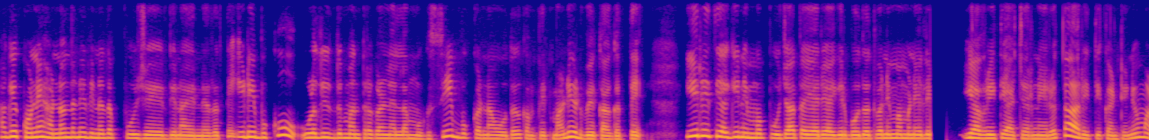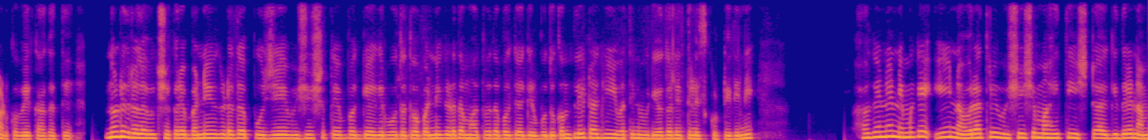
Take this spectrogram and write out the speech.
ಹಾಗೆ ಕೊನೆ ಹನ್ನೊಂದನೇ ದಿನದ ಪೂಜೆ ದಿನ ಏನಿರುತ್ತೆ? ಇಡೀ ಬುಕ್ಕು ಉಳಿದಿದ್ದ ಮಂತ್ರಗಳನ್ನೆಲ್ಲ ಮುಗಿಸಿ ಬುಕ್ಕನ್ನು ಓದೋದು ಕಂಪ್ಲೀಟ್ ಮಾಡಿ ಇಡಬೇಕಾಗತ್ತೆ. ಈ ರೀತಿಯಾಗಿ ನಿಮ್ಮ ಪೂಜಾ ತಯಾರಿ ಆಗಿರ್ಬೋದು ಅಥವಾ ನಿಮ್ಮ ಮನೆಯಲ್ಲಿ ಯಾವ ರೀತಿ ಆಚರಣೆ ಇರುತ್ತೋ ಆ ರೀತಿ ಕಂಟಿನ್ಯೂ ಮಾಡ್ಕೋಬೇಕಾಗತ್ತೆ. ನೋಡಿದ್ರಲ್ಲ ವೀಕ್ಷಕರೇ, ಬನ್ನಿ ಗಿಡದ ಪೂಜೆ ವಿಶೇಷತೆ ಬಗ್ಗೆ ಆಗಿರ್ಬೋದು ಅಥವಾ ಬನ್ನಿ ಗಿಡದ ಮಹತ್ವದ ಬಗ್ಗೆ ಆಗಿರ್ಬೋದು ಕಂಪ್ಲೀಟಾಗಿ ಇವತ್ತಿನ ವಿಡಿಯೋದಲ್ಲಿ ತಿಳಿಸ್ಕೊಟ್ಟಿದ್ದೀನಿ. ಹಾಗೆಯೇ ನಿಮಗೆ ಈ ನವರಾತ್ರಿ ವಿಶೇಷ ಮಾಹಿತಿ ಇಷ್ಟ ಆಗಿದ್ದರೆ ನಮ್ಮ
